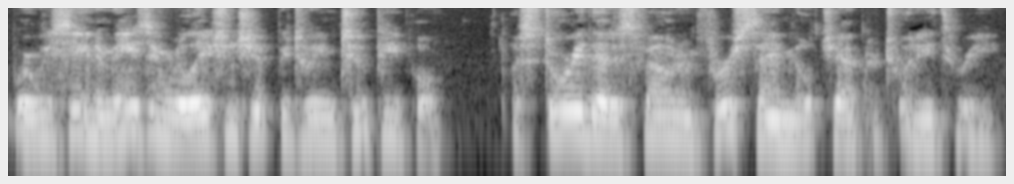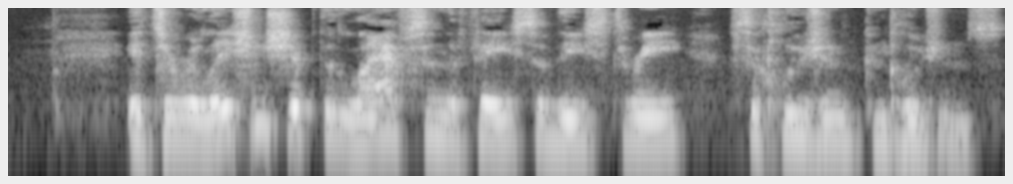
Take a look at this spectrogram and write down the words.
where we see an amazing relationship between two people a story that is found in 1 Samuel chapter 23. It's a relationship that laughs in the face of these three seclusion conclusions.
